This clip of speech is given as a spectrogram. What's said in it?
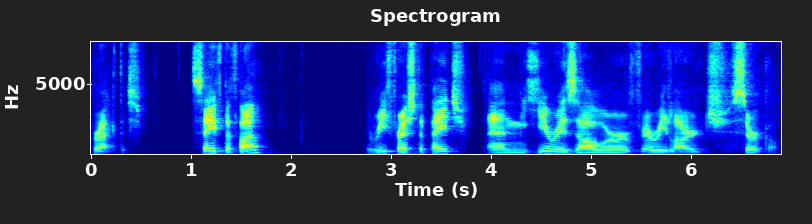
practice. Save the file, refresh the page, and here is our very large circle.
